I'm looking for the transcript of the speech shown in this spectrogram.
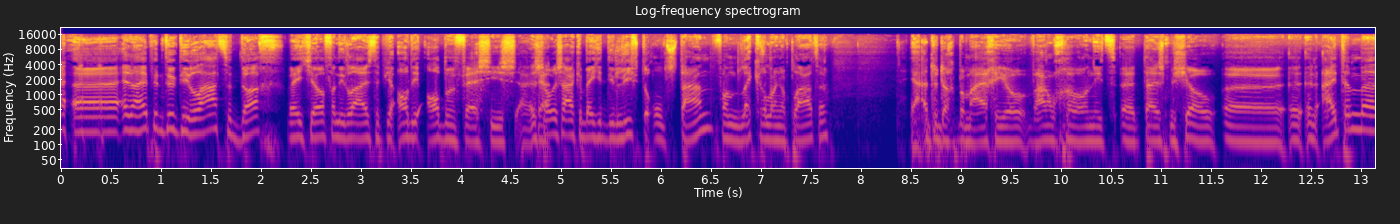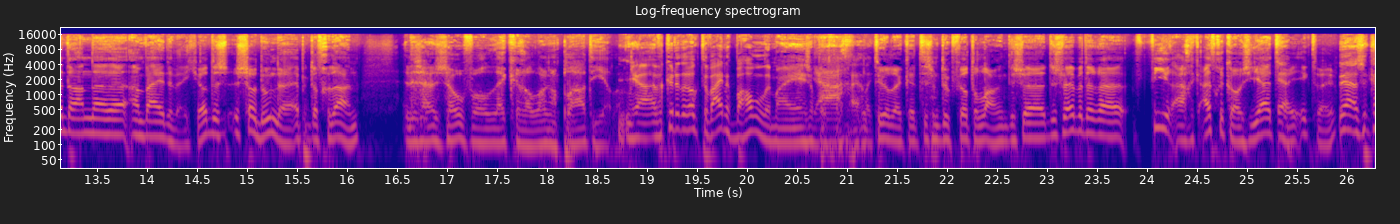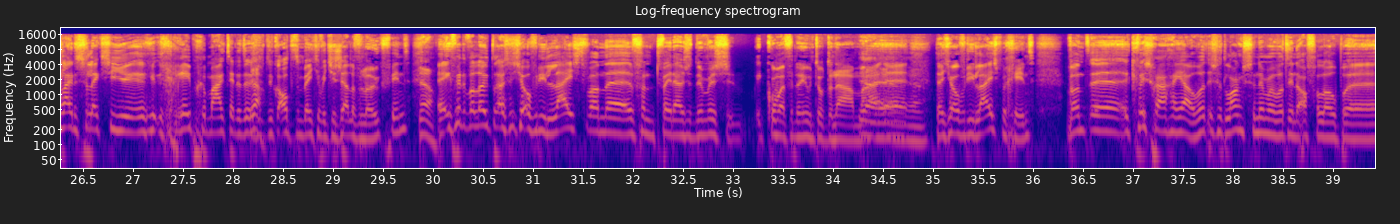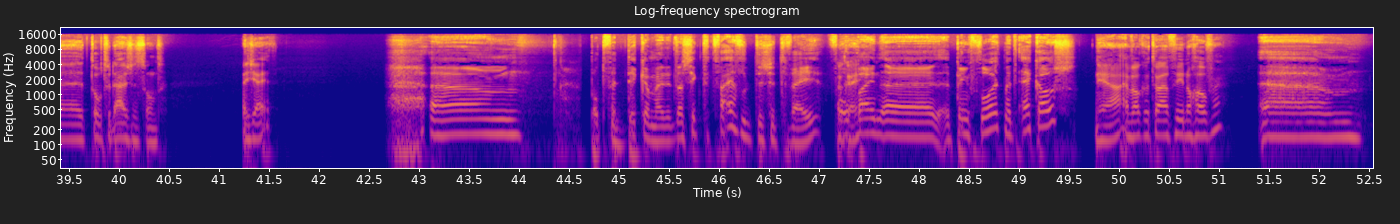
en dan heb je natuurlijk die laatste dag, weet je wel, van die lijst heb je al die albumversies. Zo is eigenlijk een beetje die liefde ontstaan van lekkere lange platen. Ja, en toen dacht ik bij mij eigen, joh, waarom gewoon niet uh, tijdens mijn show een item eraan aan wijden, weet je wel. Dus zodoende heb ik dat gedaan. En er zijn zoveel lekkere lange platen, Jelle. Ja, we kunnen er ook te weinig behandelen maar in zo'n ja, podcast eigenlijk. natuurlijk. Het is natuurlijk veel te lang. Dus, uh, dus we hebben er uh, vier eigenlijk uitgekozen. Jij twee, ja. ik twee. Ja, dat is een kleine selectie uh, greep gemaakt. En dat is ja. natuurlijk altijd een beetje wat je zelf leuk vindt. Ja. ik vind het wel leuk trouwens dat je over die lijst van, van 2000 nummers... Ik kom even niet op de naam, maar dat je over die lijst begint. Want een quizvraag aan jou. Wat is het langste nummer wat in de afgelopen top 2000 stond? Weet jij het? Um, potverdikke me. Daar zit ik te twijfelen tussen twee. Volgens okay. mij uh, Pink Floyd met Echoes. Ja, en welke twijfel je nog over? Um,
